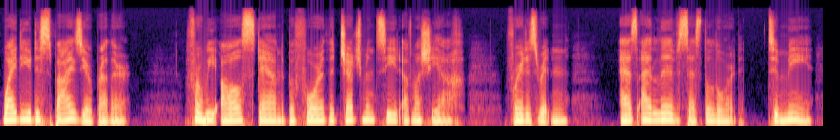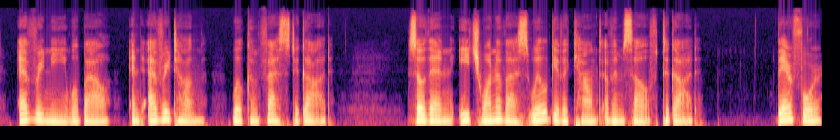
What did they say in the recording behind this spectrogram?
why do you despise your brother? For we all stand before the judgment seat of Mashiach. For it is written, As I live, says the Lord, to me every knee will bow, and every tongue will confess to God. So then each one of us will give account of himself to God. Therefore,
